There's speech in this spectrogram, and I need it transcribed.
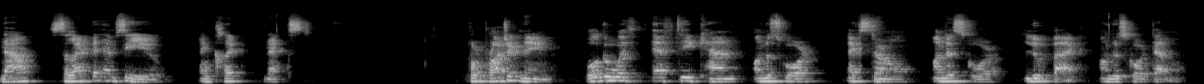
Now, select the MCU and click Next. For project name, we'll go with fdcan underscore external underscore loopback underscore demo.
